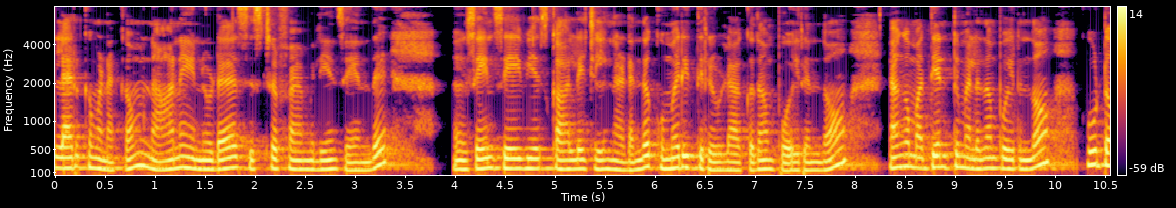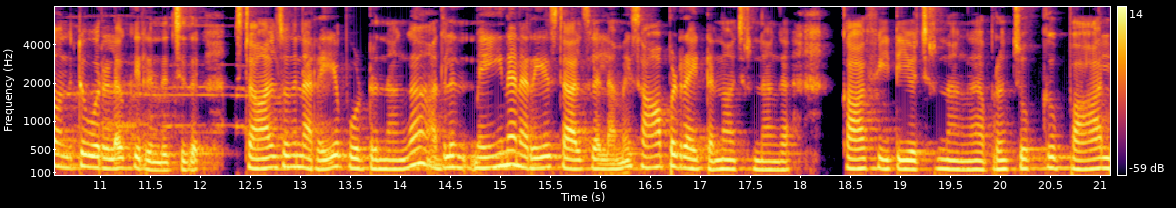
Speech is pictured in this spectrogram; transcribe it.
எல்லாருக்கும் வணக்கம். நானும் என்னோடய சிஸ்டர் ஃபேமிலியும் சேர்ந்து செயின்ட் சேவியர்ஸ் காலேஜில் நடந்த குமரி திருவிழாவுக்கு தான் போயிருந்தோம். நாங்கள் மத்தியானத்து மேலே தான் போயிருந்தோம். கூட்டம் வந்துட்டு ஓரளவுக்கு இருந்துச்சு ஸ்டால்ஸ் வந்து நிறைய போட்டிருந்தாங்க. அதில் மெயினாக நிறைய ஸ்டால்ஸில் எல்லாமே சாப்பிட்ற ஐட்டம் தான் வச்சுருந்தாங்க. காஃபி டீ வச்சுருந்தாங்க. அப்புறம் சுக்கு பால்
